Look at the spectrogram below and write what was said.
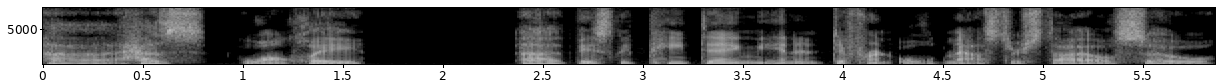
uh, has Wang Hui uh, basically painting in a different old master style. So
